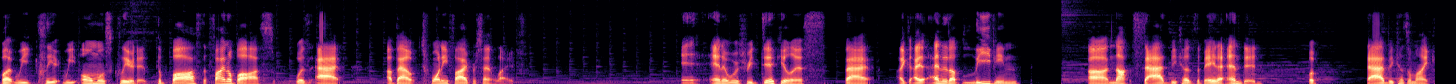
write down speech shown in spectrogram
But we clear, we almost cleared it. The boss, the final boss, was at about 25% life. And it was ridiculous that like I ended up leaving uh, not sad because the beta ended, but sad because I'm like,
